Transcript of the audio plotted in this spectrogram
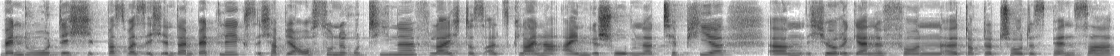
Wenn du dich, was weiß ich, in dein Bett legst, ich habe ja auch so eine Routine, vielleicht das als kleiner eingeschobener Tipp hier. Ähm, ich höre gerne von äh, Dr. Joe Dispenza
